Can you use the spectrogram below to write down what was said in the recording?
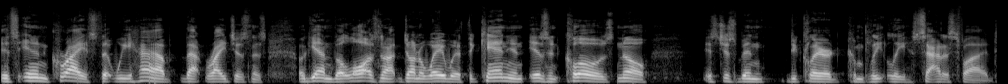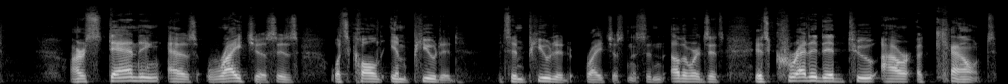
It's in Christ that we have that righteousness. Again, the law is not done away with, the canyon isn't closed. No, it's just been declared completely satisfied. Our standing as righteous is what's called imputed. It's imputed righteousness. In other words, it's, it's credited to our account.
